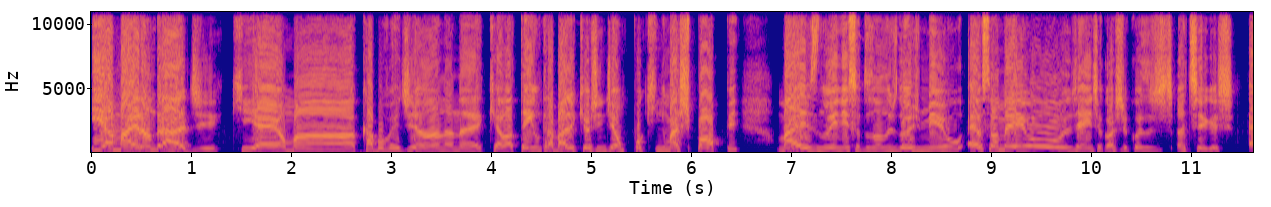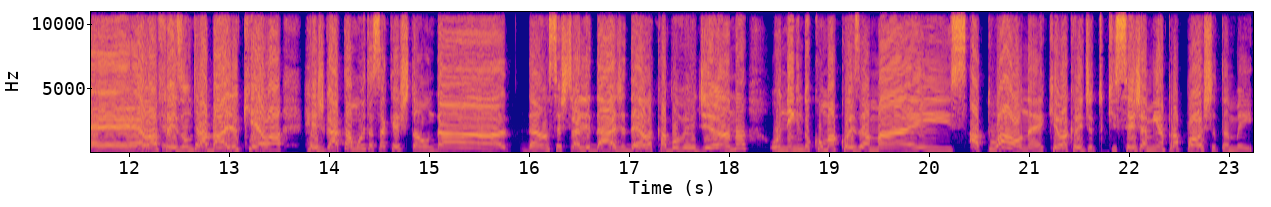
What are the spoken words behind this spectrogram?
E a Mayra Andrade, que é uma cabo-verdiana, né? Que ela tem um trabalho que hoje em dia é um pouquinho mais pop, mas no início dos anos 2000, eu sou meio. Gente, eu gosto de coisas antigas. É, ela fez um trabalho que ela resgata muito essa questão da, da ancestralidade dela, cabo-verdiana, unindo com uma coisa mais atual, né? Que eu acredito que seja a minha proposta também.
